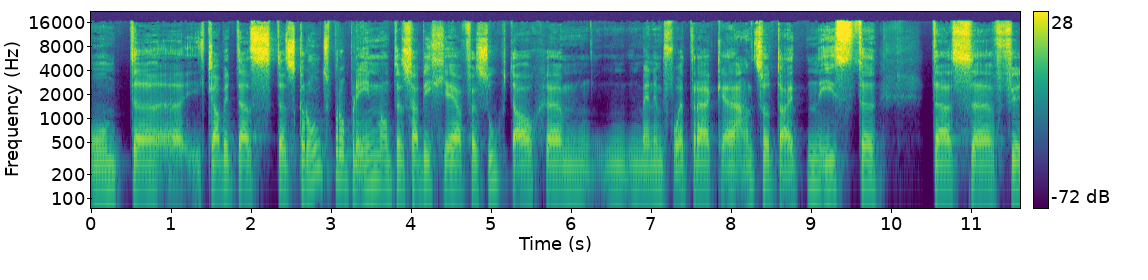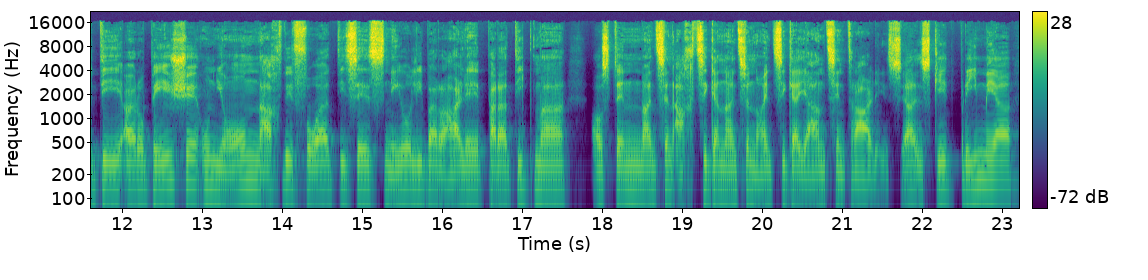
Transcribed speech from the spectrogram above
Und äh, ich glaube, dass das Grundproblem, und das habe ich ja versucht auch ähm, in meinem Vortrag äh, anzudeuten, ist, äh, dass äh, für die Europäische Union nach wie vor dieses neoliberale Paradigma aus den 1980er, 1990er Jahren zentral ist. Ja, es geht primär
